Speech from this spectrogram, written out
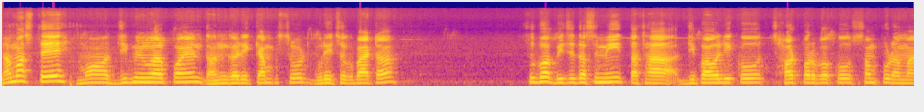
नमस्ते म Jimmy mobile point Dhangadhi campus road गुरेचोकबाट शुभ विजय दशमी तथा दीपावलीको छठ पर्वको सम्पूर्णमा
